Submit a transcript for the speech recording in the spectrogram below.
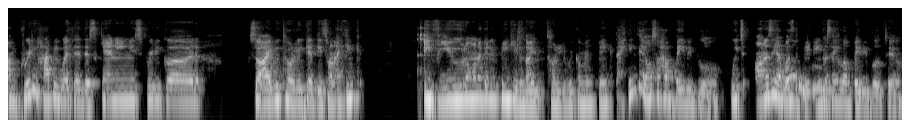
i'm pretty happy with it. The scanning is pretty good. So i would totally get this one. I think if you don't want to get it pink even though i totally recommend pink i think they also have baby blue which honestly i was debating because i love baby blue too.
